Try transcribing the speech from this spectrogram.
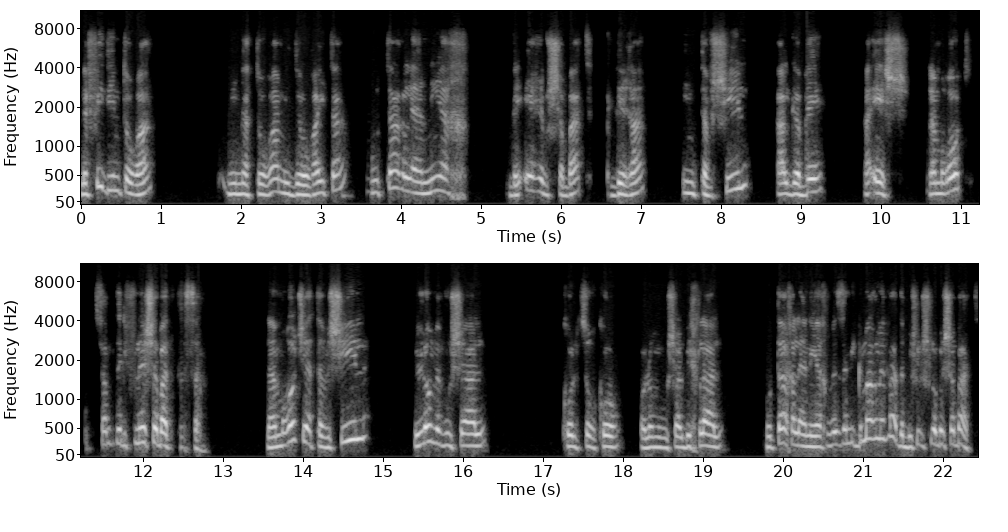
לפי דין תורה, מן התורה מדאורייתא, מותר להניח בערב שבת קדרה עם תבשיל על גבי האש. למרות, שם את זה לפני שבת אתה שם. למרות שהתבשיל לא מבושל כל צורכו, או לא מבושל בכלל, מותר לך להניח, וזה נגמר לבד, הבישול שלו בשבת.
